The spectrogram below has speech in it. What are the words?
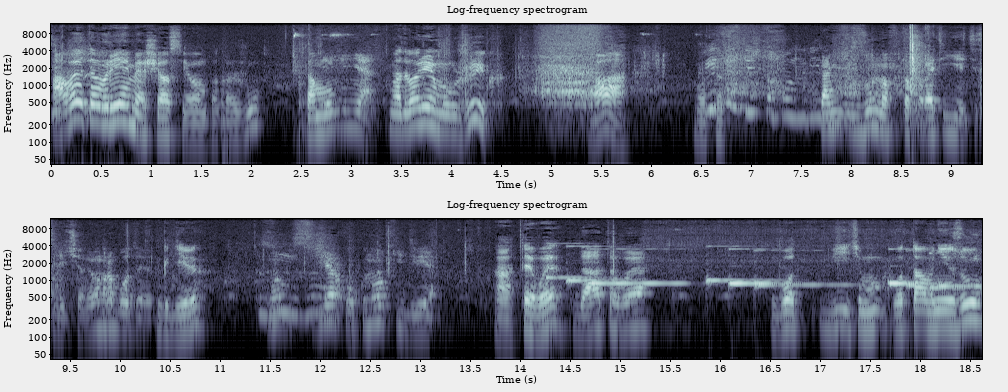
А в это время, сейчас я вам покажу. Там во дворе мужик. А, вот. Видите, чтобы он? Там зум на фотоаппарате есть, если что, и он работает. где? Ну, сверху кнопки две. А, ТВ. Да, ТВ. Вот, видите, вот там внизу,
